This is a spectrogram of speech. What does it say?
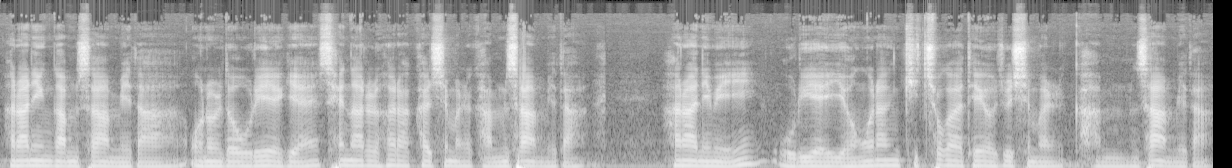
하나님 감사합니다. 오늘도 우리에게 새날을 허락하심을 감사합니다. 하나님이 우리의 영원한 기초가 되어 주심을 감사합니다.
